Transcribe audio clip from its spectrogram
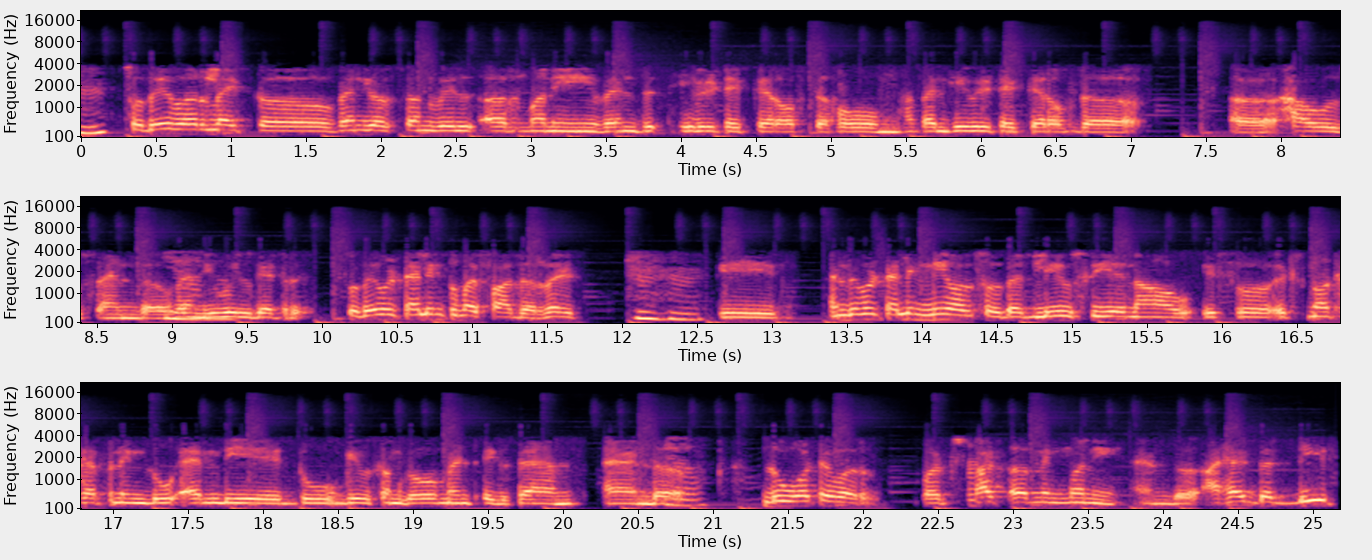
Mm-hmm. So they were like, uh, when your son will earn money, when th- he will take care of the home, when he will take care of the uh, house and uh, yeah. when you will get. So they were telling to my father, right? Mm-hmm. Okay, and they were telling me also that leave CA now. If uh, it's not happening, do MBA, do give some government exam, and uh, yeah. do whatever. But start earning money. And uh, I had that deep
